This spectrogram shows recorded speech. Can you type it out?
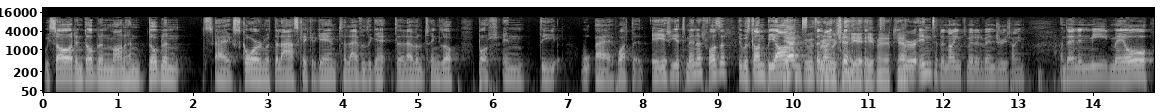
We saw it in Dublin, Monaghan. Dublin uh, scoring with the last kick of the game to level the game, to level things up, but in the uh, what the 80th minute was it? It was gone beyond. Yeah, it was the pretty much in the 80th minute, yeah. we were into the ninth minute of injury time, and then in Meath Mayo,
